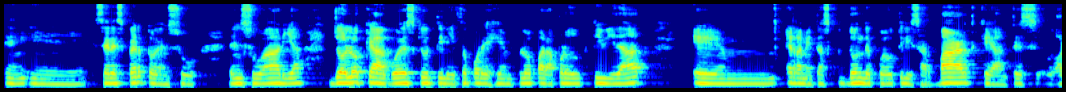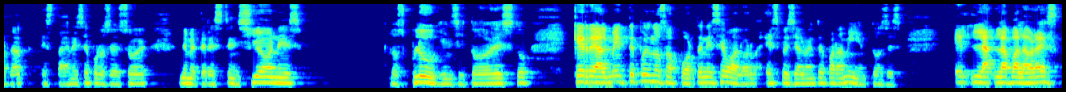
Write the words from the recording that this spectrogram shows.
en, ser experto en su, en su área. Yo lo que hago es que utilizo, por ejemplo, para productividad, em, herramientas donde puedo utilizar BART, que antes ahora está en ese proceso de, de meter extensiones los plugins y todo esto, que realmente pues nos aporten ese valor especialmente para mí. Entonces, la, la, palabra es,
